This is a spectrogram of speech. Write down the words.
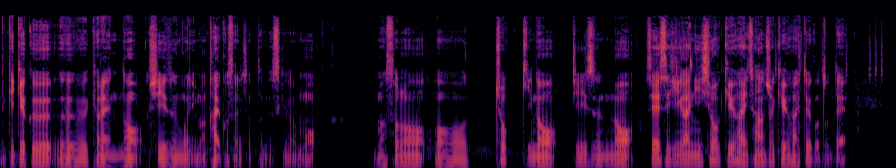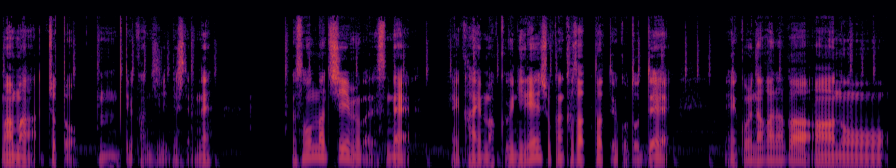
で結局、去年のシーズン後にま解雇されちゃったんですけども、まあ、その直期のシーズンの成績が2勝9敗、3勝9敗ということで、まあまあ、ちょっとうんっていう感じでしたよね。そんなチームがですね、え開幕2連勝間飾ったということで、えこれなかなか、あの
